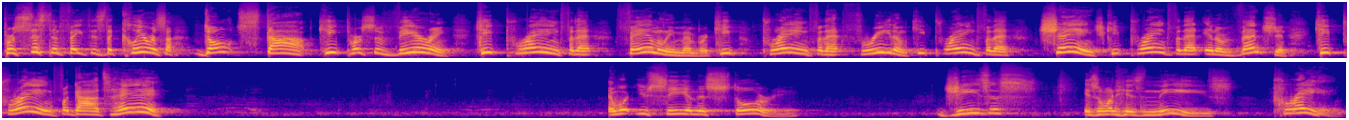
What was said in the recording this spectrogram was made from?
Persistent faith is the clearest. Don't stop. Keep persevering. Keep praying for that family member. Keep praying for that freedom. Keep praying for that change. Keep praying for that intervention. Keep praying for God's hand. And what you see in this story, Jesus is on his knees praying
